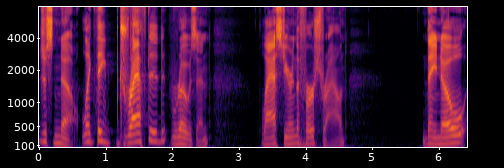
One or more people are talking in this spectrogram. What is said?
just no. Like they drafted Rosen last year in the first round. They know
